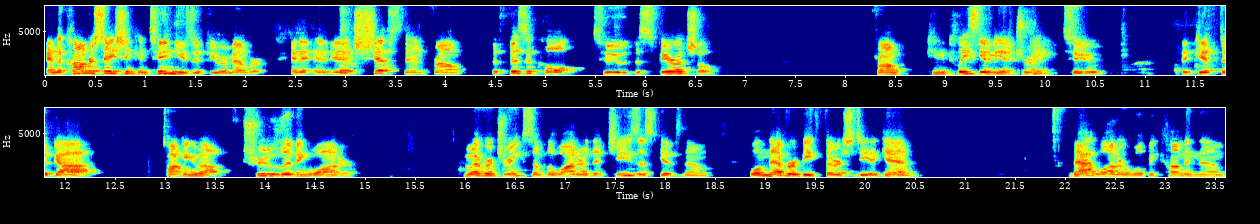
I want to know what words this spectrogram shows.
And the conversation continues, if you remember, and it, it shifts then from the physical to the spiritual. From, can you please give me a drink, to the gift of God, talking about true living water. Whoever drinks of the water that Jesus gives them will never be thirsty again. That water will become in them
